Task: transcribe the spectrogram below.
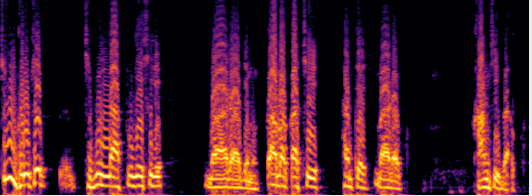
지금 그렇게 기분 나쁘게 시리 말하자면 까막같이 한테 말하고, 감시받고,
